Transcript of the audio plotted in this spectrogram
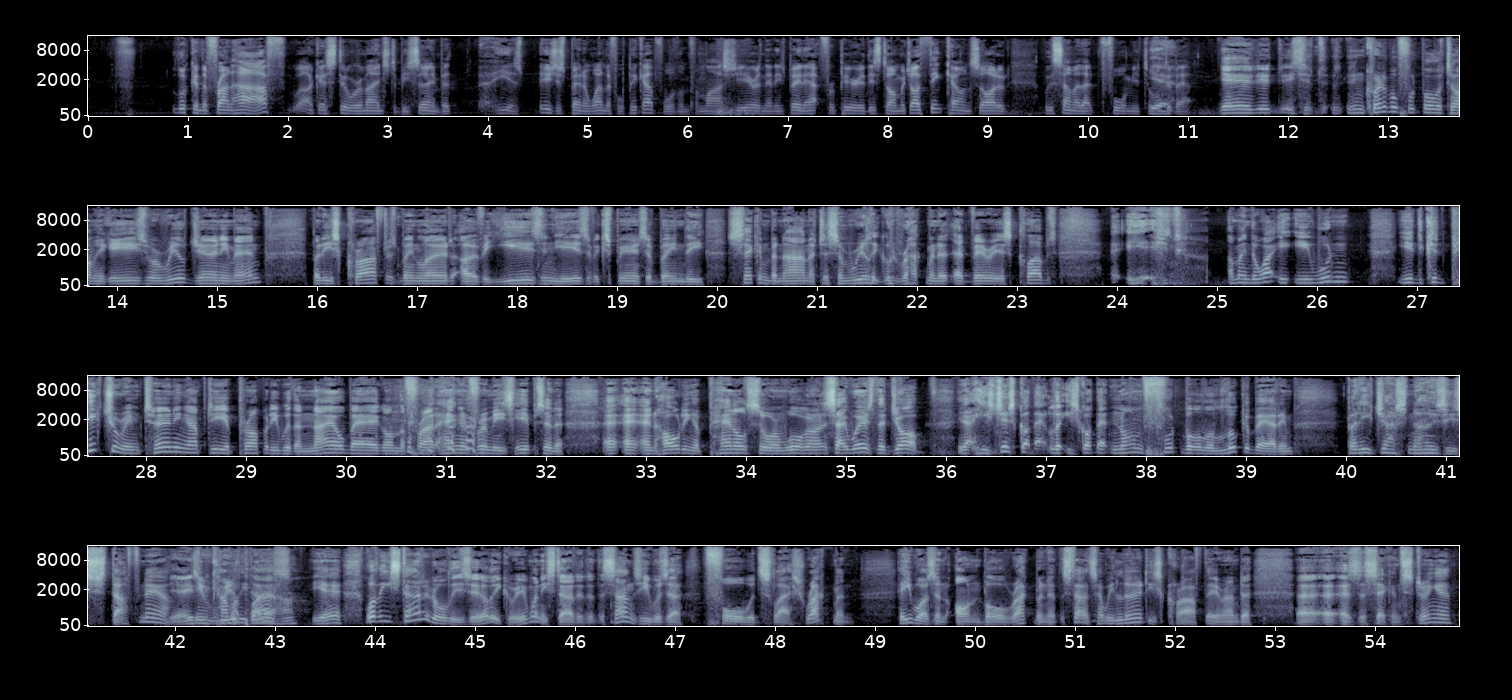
look in the front half, well, I guess still remains to be seen. But he has he's just been a wonderful pickup for them from last year, and then he's been out for a period this time, which I think coincided with some of that form you talked yeah. about. Yeah, he's an incredible footballer, Tom Hickey. He's a real journeyman, but his craft has been learned over years and years of experience of being the second banana to some really good ruckmen at, at various clubs. He, he, I mean, the way you wouldn't, you could picture him turning up to your property with a nail bag on the front, hanging from his hips, and, a, and, and holding a panel saw and walking on and say, "Where's the job?" You know, he's just got that. He's got that non-footballer look about him. But he just knows his stuff now. Yeah, he's he become really a player, does. huh? Yeah. Well, he started all his early career when he started at the Suns. He was a forward slash ruckman he was an on-ball ruckman at the start, so he learned his craft there under uh, as a second stringer.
